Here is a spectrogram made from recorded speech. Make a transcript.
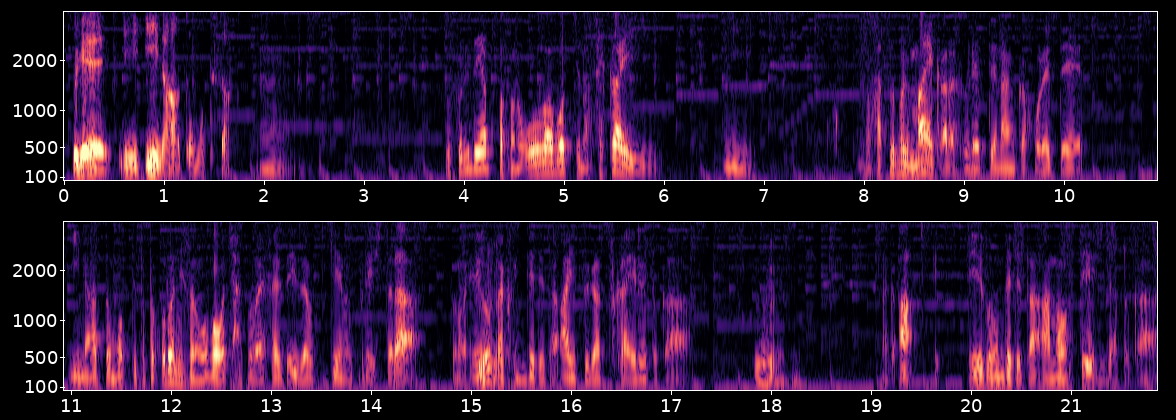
すげえいいいいなと思ってた。うん。そうそれでやっぱそのオーバーウォッチの世界にその発売前から触れてなんか惚れていいなと思ってたところにそのオーバーウォッチ発売されていざゲームプレイしたらその映像作品に出てたあいつが使えるとか、うん。なんかあえ映像に出てたあのステージだとか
